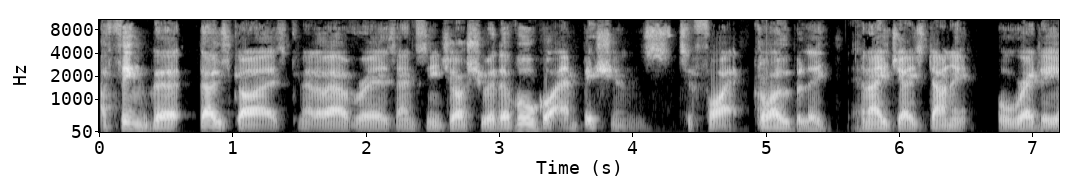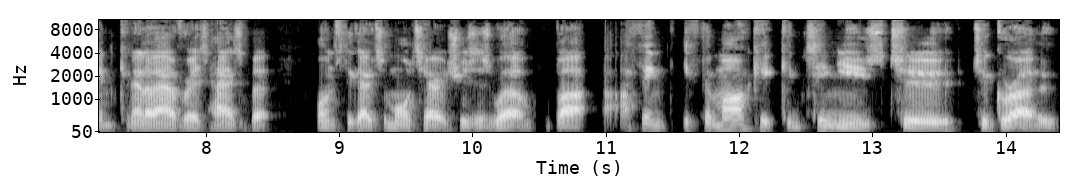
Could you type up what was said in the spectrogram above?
I think that those guys, Canelo Alvarez, Anthony Joshua, they've all got ambitions to fight globally. And AJ's done it already, and Canelo Alvarez has, but wants to go to more territories as well. But I think if the market continues to to grow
